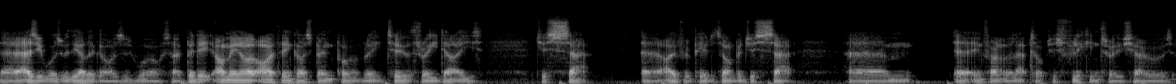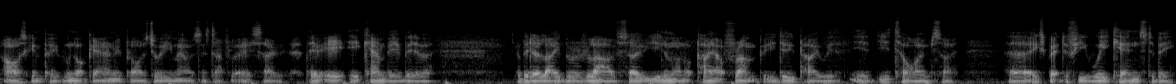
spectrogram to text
uh, as it was with the other guys as well. So, but it, I mean, I, I think I spent probably two or three days just sat uh, over a period of time, but just sat um, uh, in front of the laptop, just flicking through shows, asking people, not getting any replies to emails and stuff like this. So it, it can be a bit of a a bit of labour of love. So you might not pay up front, but you do pay with your, your time. So expect a few weekends to be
